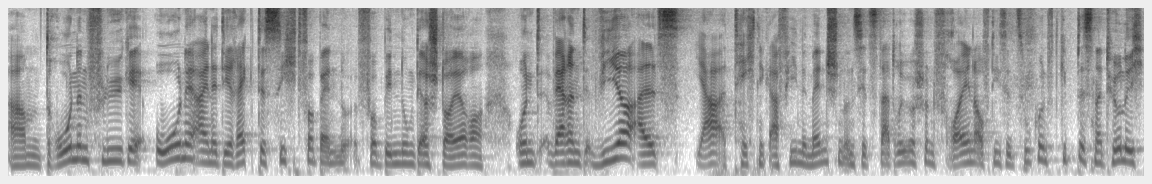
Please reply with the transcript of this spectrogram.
ähm, Drohnenflüge ohne eine direkte Sichtverbindung der Steuerer. Und während wir als ja, technikaffine Menschen uns jetzt darüber schon freuen auf diese Zukunft, gibt es natürlich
